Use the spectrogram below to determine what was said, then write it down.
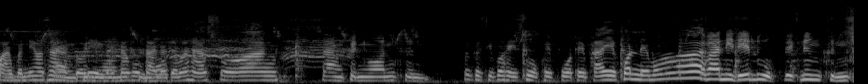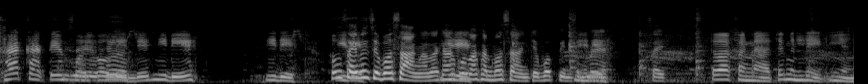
ฝากเป็นแนวทางตัวเลขนะคะผู้ขายก็จะมาหาซองสร้างเป็นงอนขึ้นมันก็สิบ่ให้สุกให้ปวดให้ภัยให้คนได้บ่แต่ว่านี่เด้รูปเด็กหนึ่งขึ้นคาดคาดเต้มบ่ได้เว้าเล่นเด้นี่เด้นี่เด้ สงสัยนี่เพิ่เด้นสิบ่สั่งแล้วนะคะนี่ดิเพราะว่าคันบ่สั่งจะบ่เป็นคุณนี่ดิแม่ใส่แต่ว่าข้างหน้าจะเป็นเลขอีหยัง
